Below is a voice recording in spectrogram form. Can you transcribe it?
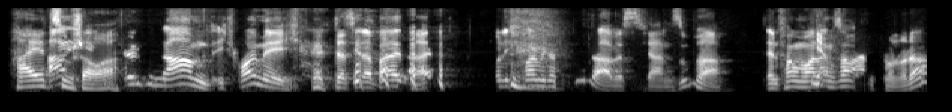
hi, hi Zuschauer. Schönen guten Abend, ich freue mich, dass ihr dabei seid und ich freue mich, dass du da bist, Jan. Super. Dann fangen wir mal ja. langsam an schon, oder?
